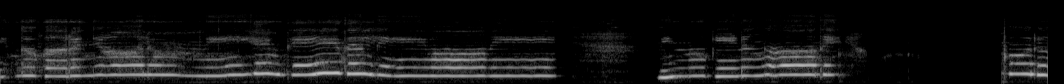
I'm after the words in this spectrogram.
എന്തു പറഞ്ഞാലും നീ എന്റേതല്ലേ വാവേ നിന്നു പിണങ്ങാതെ ഒരു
